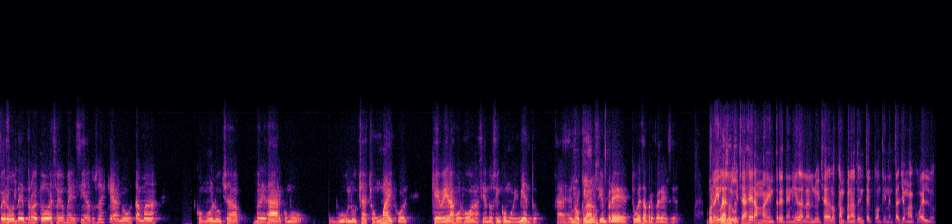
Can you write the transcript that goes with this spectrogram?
pero dentro de todo eso yo me decía, tú sabes que a mí me gusta más cómo lucha Bret Hart, cómo lucha Shawn Michael, que ver a Hulk Hogan haciendo cinco movimientos. O sea, desde No, claro. siempre tuve esa preferencia. Por- No, y por las te- luchas eran más entretenidas, las luchas de los campeonatos intercontinental, yo me acuerdo.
